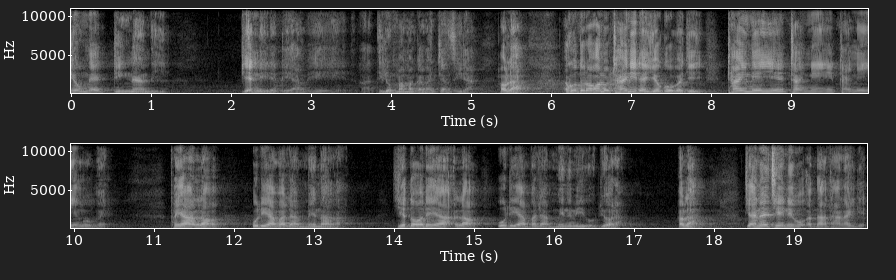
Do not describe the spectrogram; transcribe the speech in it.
ယုံနဲ့ဒီနံဒီပြက်နေတဲ့တရားပဲဟာ ဒီလိုမှန်မှန်ကန်ကန်ကြံစီတာဟုတ်လားအခုတို့တော်ကောင်းတို့ထိုင်းနေတဲ့ရုပ်ကိုပဲကြည့်ထိုင်နေရင်ထိုင်နေရင်ထိုင်နေရင်ကိုပဲဖះလောင်းဥဒိယဘာဒမင်းသားကရတော်တရားအလောင်းဥဒိယဘာဒမင်းသမီးကိုပြောတာဟုတ်လားကြံတဲ့ချိန်တွေကိုအသာထားလိုက်တယ်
